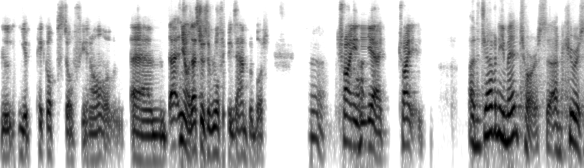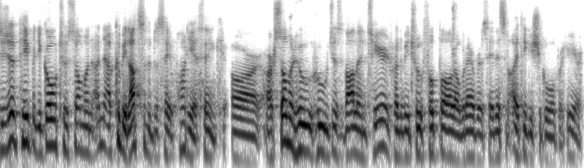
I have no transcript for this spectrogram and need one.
you pick up stuff you know um that you know that's just a rough example but yeah. try and yeah try and did you have any mentors? I'm curious. Did you have people you go to someone, and there could be lots of them to say, "What do you think?" or or someone who who just volunteered, whether it be through football or whatever, say, "Listen, I think you should go over here,"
